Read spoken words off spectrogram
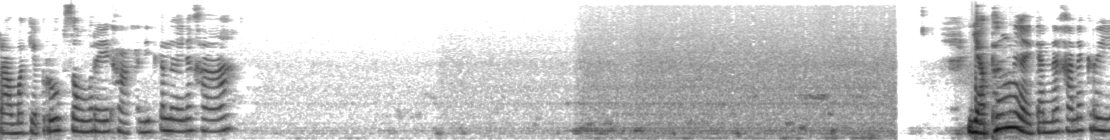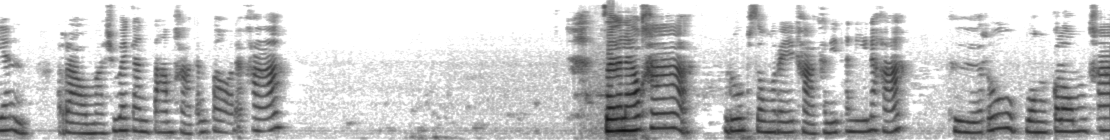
เรามาเก็บรูปทรงเรขาคณิตกันเลยนะคะอย่าเพิ่งเหนื่อยกันนะคะนักเรียน เรามาช่วยกันตามหากันต่อนะคะ เจอแล้วค่ะ รูปทรงเรขาคณิตอันนี้นะคะ คือรูปวงกลมค่ะ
